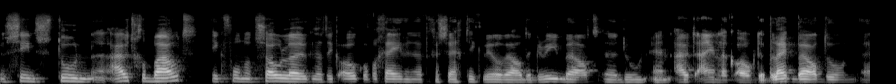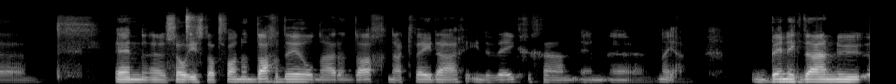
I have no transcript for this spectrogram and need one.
sinds toen uitgebouwd. Ik vond het zo leuk dat ik ook op een gegeven moment heb gezegd: ik wil wel de Green Belt doen en uiteindelijk ook de Black Belt doen. Ehm, en zo is dat van een dagdeel naar een dag, naar twee dagen in de week gegaan. En nou ja, ben ik daar nu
